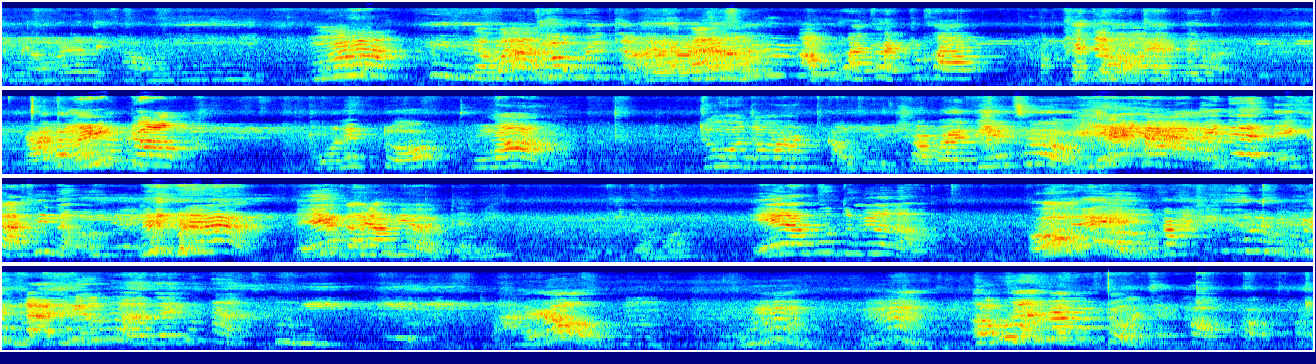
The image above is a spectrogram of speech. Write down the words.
তুমি আমার হাতে খাওনি। সবাই দিয়েছ? এই, কাঠি- আচ্ছা, খাও। খাও খাও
